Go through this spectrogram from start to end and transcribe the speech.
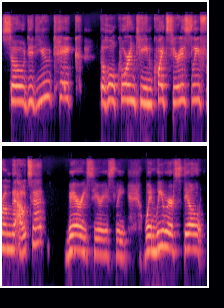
So, did you take the whole quarantine quite seriously from the outset? Very seriously. When we were still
